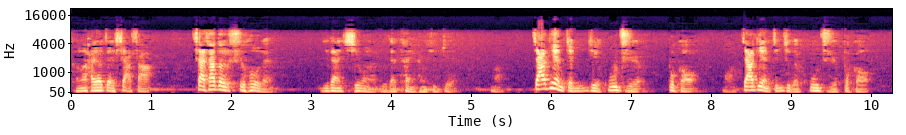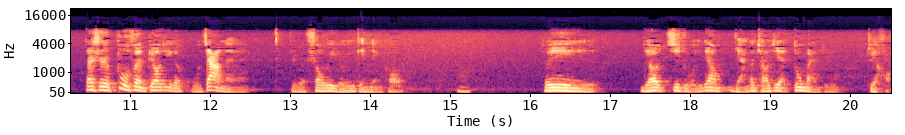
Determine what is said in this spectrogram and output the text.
可能还要再下杀。下杀的时候呢，一旦企稳了，你再看一看去做。啊，家电整体估值不高啊，家电整体的估值不高，但是部分标的的股价呢，这个稍微有一点点高啊，所以你要记住，一定要两个条件都满足最好。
